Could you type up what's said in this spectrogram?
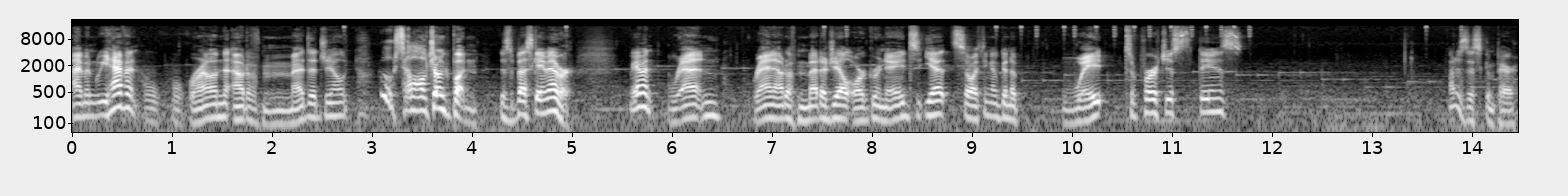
I mean, we haven't run out of medi-gel. Ooh, sell all junk button. This is the best game ever. We haven't ran ran out of medi-gel or grenades yet, so I think I'm gonna wait to purchase these. How does this compare?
